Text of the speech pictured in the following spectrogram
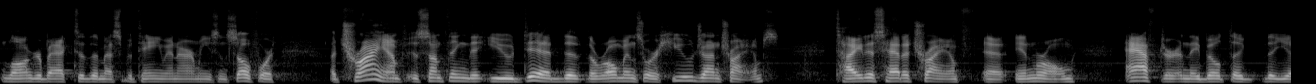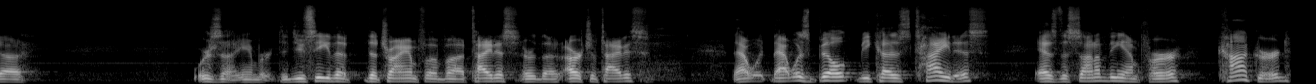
longer back to the Mesopotamian armies and so forth, a triumph is something that you did. The, the Romans were huge on triumphs. Titus had a triumph at, in Rome after, and they built the, the uh, where's uh, Amber? Did you see the, the triumph of uh, Titus or the Arch of Titus? That, w- that was built because Titus as the son of the emperor, conquered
